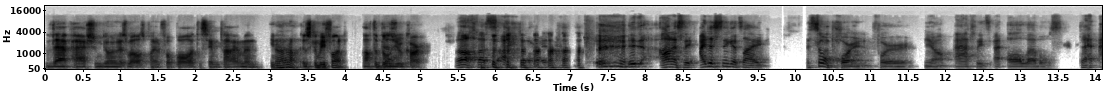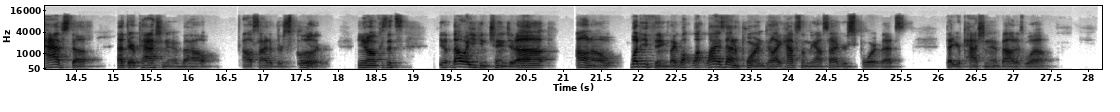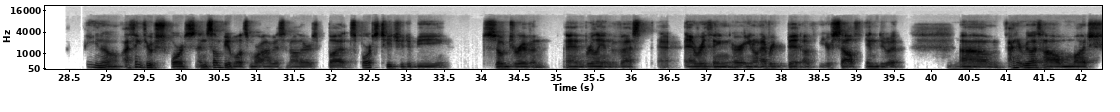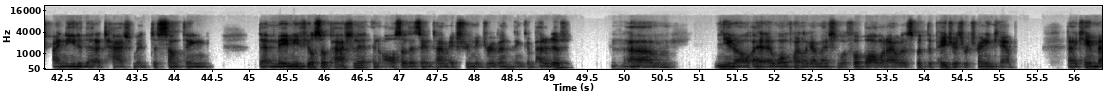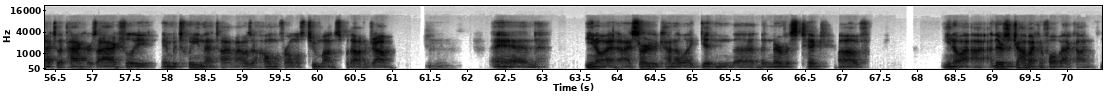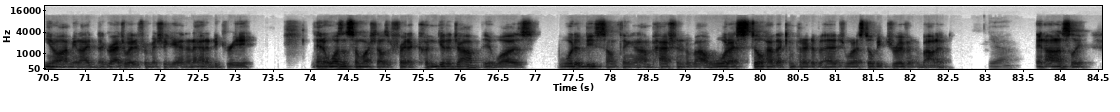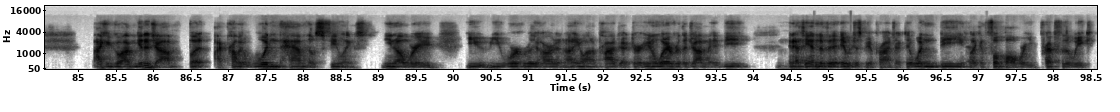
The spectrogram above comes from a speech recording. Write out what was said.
that passion going as well as playing football at the same time. And you know, I don't know, it's gonna be fun. I'll have to build yeah. you a car. Oh, that's it, honestly, I just think it's like it's so important for you know athletes at all levels to have stuff that they're passionate about outside of their sport. You know, because it's you know that way you can change it up. I don't know. What do you think? Like, what, what, why is that important to like have something outside of your sport that's that you're passionate about as well? You know, I think through sports, and some people it's more obvious than others, but sports teach you to be so driven and really invest everything or you know every bit of yourself into it. Mm-hmm. Um, I didn't realize how much I needed that attachment to something that made me feel so passionate and also at the same time extremely driven and competitive. Mm-hmm. Um, you know, at, at, one point, like I mentioned with football, when I was with the Patriots for training camp and I came back to the Packers, I actually, in between that time, I was at home for almost two months without a job. Mm-hmm. And, you know, I, I started kind of like getting the, the nervous tick of, you know, I, there's a job I can fall back on. You know, I mean, I, I graduated from Michigan and I had a degree and it wasn't so much that I was afraid I couldn't get a job. It was, would it be something I'm passionate about? Would I still have that competitive edge? Would I still be driven about it? Yeah. And honestly, I could go out and get a job, but I probably wouldn't have those feelings, you know, where you you you work really hard and you know on a project or you know whatever the job may be. Mm-hmm. And at the end of it, it would just be a project. It wouldn't be like in football where you prep for the week,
